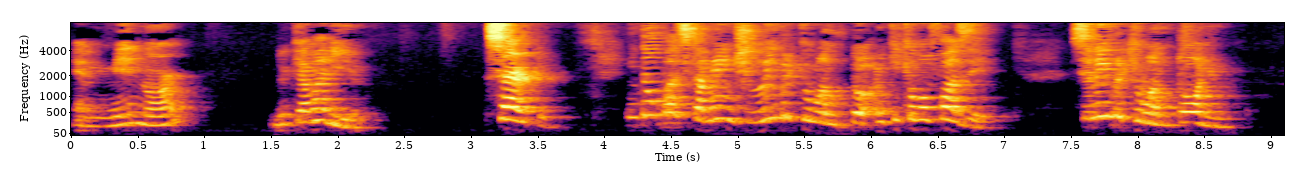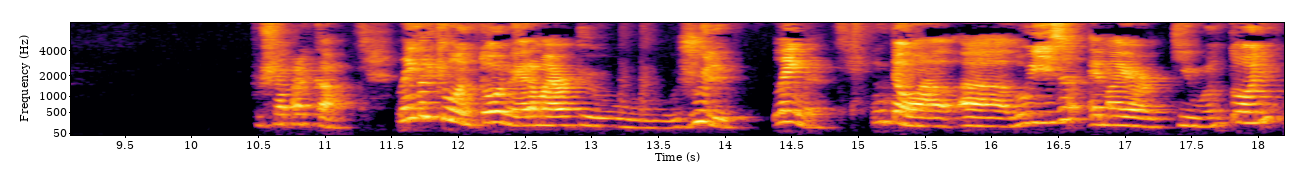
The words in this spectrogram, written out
é menor do que a Maria. Certo? Então, basicamente, lembra que o Antônio... O que, que eu vou fazer? Você lembra que o Antônio... Puxar pra cá. Lembra que o Antônio era maior que o Júlio? Lembra? Então, a, a Luísa é maior que o Antônio,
